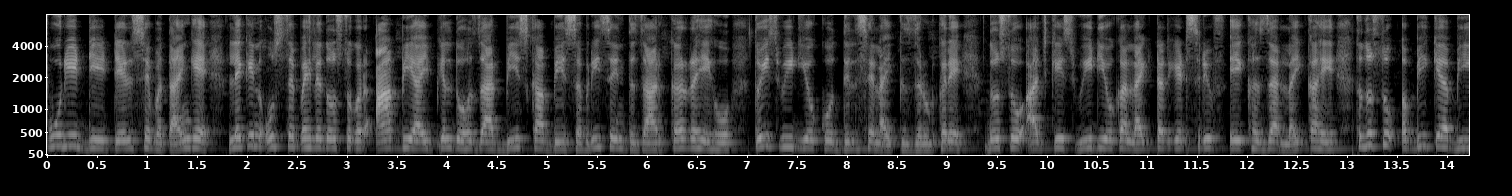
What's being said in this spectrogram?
पूरी डिटेल से बताएँगे। लेकिन उससे पहले दोस्तों, अगर आप भी आईपीएल 2020 का बेसब्री से इंतज़ार कर रहे हो तो इस वीडियो को दिल से लाइक ज़रूर करें। दोस्तों, आज के इस वीडियो का लाइक टारगेट सिर्फ़ एक हज़ार लाइक का है। तो दोस्तों, अभी के अभी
